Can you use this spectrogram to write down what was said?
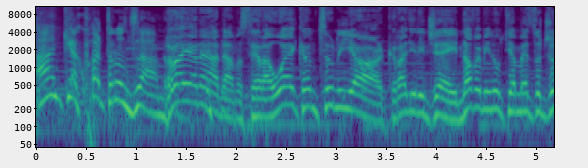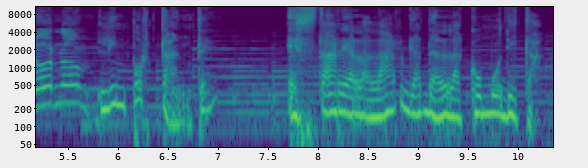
anche a quattro zampe. Ryan Adams era Welcome to New York, Radio DJ, 9 minuti a mezzogiorno. L'importante è stare alla larga dalla comodità.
